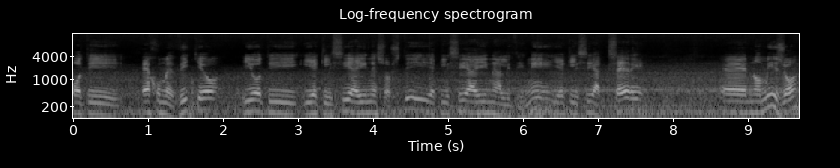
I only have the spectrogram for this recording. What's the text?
ότι έχουμε δίκαιο ή ότι η Εκκλησία είναι σωστή, η Εκκλησία είναι αληθινή, η Εκκλησία ξέρει. Ε, νομίζω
